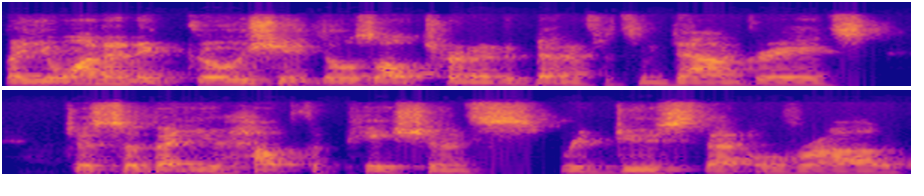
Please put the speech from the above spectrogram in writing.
But you want to negotiate those alternative benefits and downgrades just so that you help the patients reduce that overall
